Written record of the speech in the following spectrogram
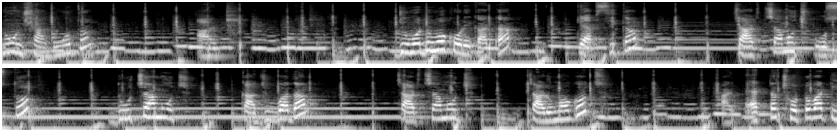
নুন স্বাদ মতন আর ডুমো ডুমো করে কাটা ক্যাপসিকাম, চার চামচ পোস্ত, দু চামচ কাজু বাদাম, চার চামচ চারু মগজ আর একটা ছোট বাটি,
